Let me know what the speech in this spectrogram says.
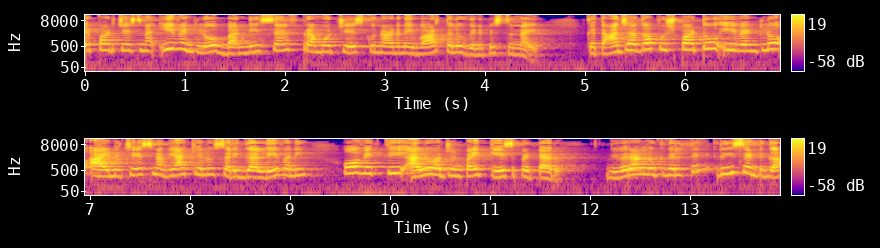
ఏర్పాటు చేసిన ఈవెంట్లో బన్నీ సెల్ఫ్ ప్రమోట్ చేసుకున్నాడనే వార్తలు వినిపిస్తున్నాయి. ఇక తాజాగా పుష్ప టూ ఈవెంట్లో ఆయన చేసిన వ్యాఖ్యలు సరిగ్గా లేవని ఓ వ్యక్తి అల్లు అర్జున్పై కేసు పెట్టారు. వివరాల్లోకి వెళ్తే రీసెంట్గా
